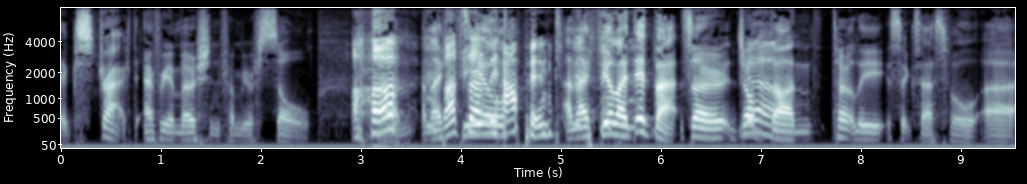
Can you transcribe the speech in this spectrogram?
extract every emotion from your soul. Uh-huh. um, and I that certainly feel- happened. and I feel I did that. So job Yeah. done, totally successful. Uh,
